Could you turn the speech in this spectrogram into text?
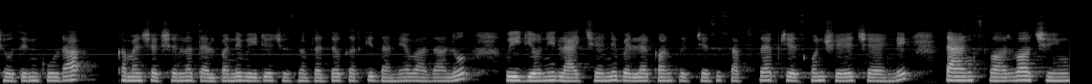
చవితిని కూడా కమెంట్ సెక్షన్లో తెలపండి. వీడియో చూసిన ప్రతి ఒక్కరికి ధన్యవాదాలు. వీడియోని లైక్ చేయండి. బెల్ ఐకాన్ క్లిక్ చేసి సబ్స్క్రైబ్ చేసుకొని షేర్ చేయండి. Thanks for watching.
